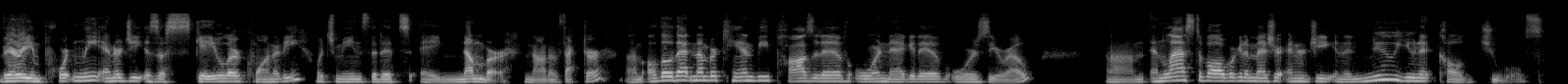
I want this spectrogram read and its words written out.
Very importantly, energy is a scalar quantity, which means that it's a number, not a vector. Um, although that number can be positive or negative or zero. Um, and last of all, we're going to measure energy in a new unit called joules.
